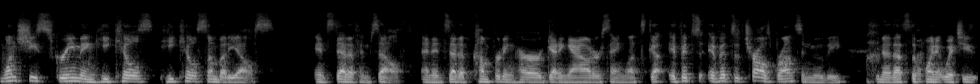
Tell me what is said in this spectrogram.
Once she's screaming, he kills he kills somebody else instead of himself, and instead of comforting her, getting out, or saying "Let's go." If it's if it's a Charles Bronson movie, you know that's the point at which he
